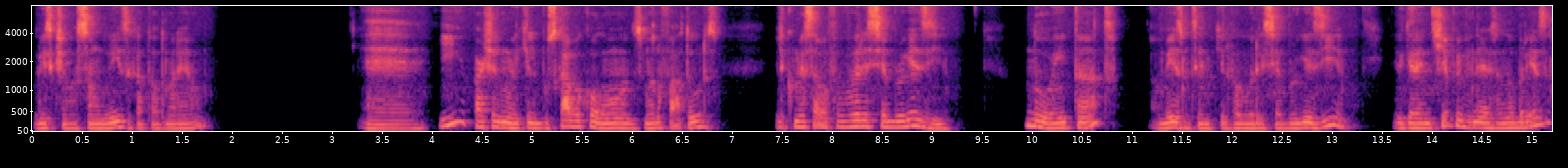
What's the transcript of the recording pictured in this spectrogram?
Por isso que chama São Luís, a capital do Maranhão. É, e a partir do momento que ele buscava colônias, manufaturas, ele começava a favorecer a burguesia. No entanto, ao mesmo tempo que ele favorecia a burguesia, ele garantia privilégios à nobreza,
